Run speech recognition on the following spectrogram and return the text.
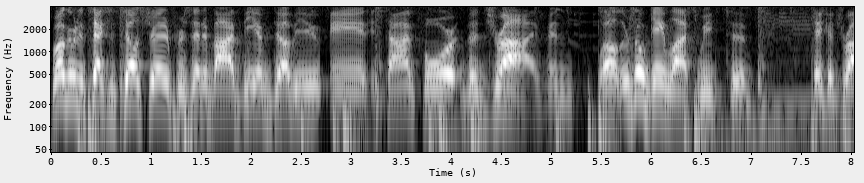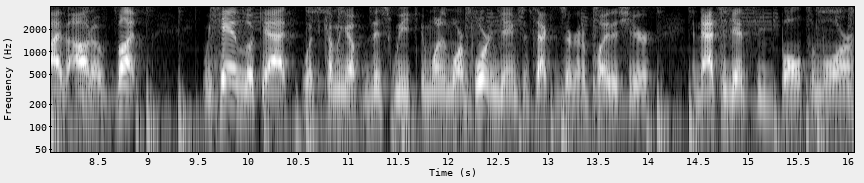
Welcome to Texans Illustrated, presented by BMW, and it's time for the drive. And well, there's no game last week to take a drive out of, but we can look at what's coming up this week in one of the more important games the Texans are going to play this year, and that's against the Baltimore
